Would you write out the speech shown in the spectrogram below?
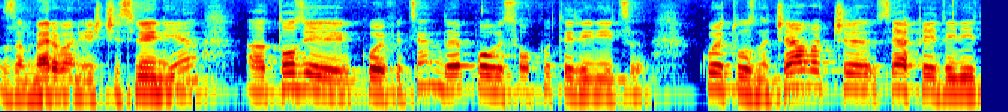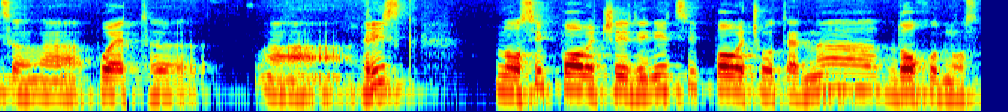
замервания, изчисления, а, този коефициент да е по-висок от единица, което означава, че всяка единица на поет а, риск носи повече единици, повече от една доходност.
